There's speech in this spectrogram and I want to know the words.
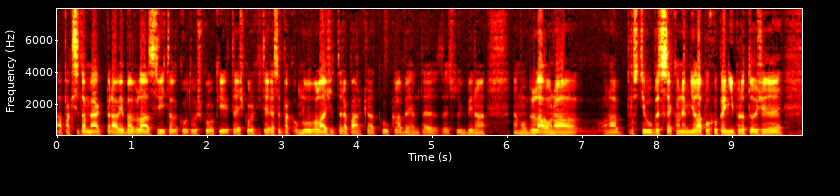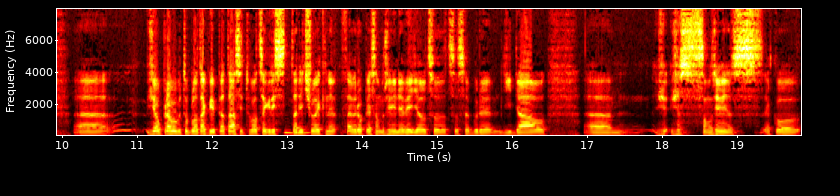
a pak se tam jak právě bavila s ředitelkou tou školky, té školky, která se pak omlouvala, že teda párkrát koukla během té, té služby na, na mobil a ona, ona prostě vůbec jako neměla pochopení, protože Eh, že opravdu to byla tak vypjatá situace, kdy tady mhm. člověk ne, v Evropě samozřejmě nevěděl, co, co se bude dít dál. Um, že, že samozřejmě jako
